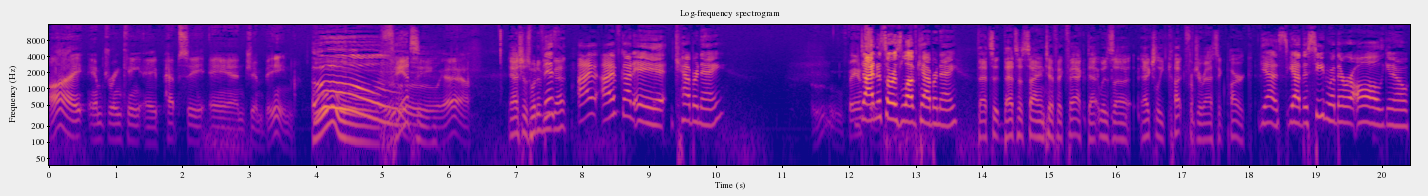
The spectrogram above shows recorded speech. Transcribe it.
I am drinking a Pepsi and Jim Beam. Ooh. fancy. Ooh, yeah. Ashes, what have you got? I I've got a Cabernet. Ooh, fancy. Dinosaurs love Cabernet. That's a that's a scientific fact. That was uh, actually cut from Jurassic Park. Yes, yeah, the scene where they were all, you know,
